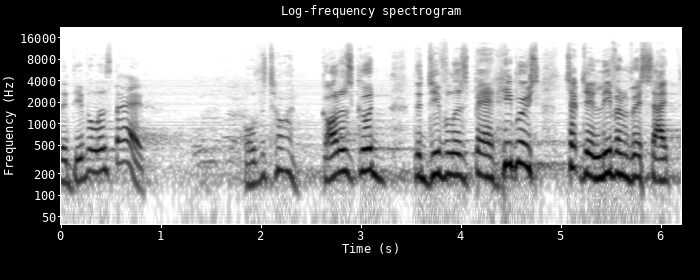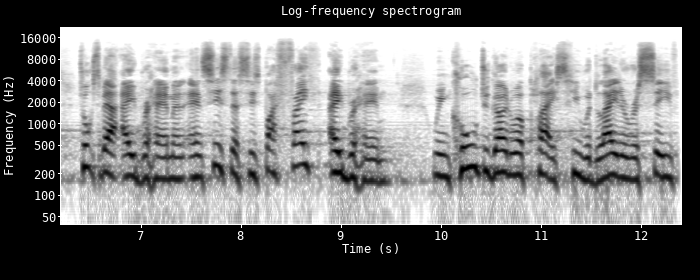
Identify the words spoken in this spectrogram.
The devil is bad all the time. God is good, the devil is bad. Hebrews chapter 11, verse 8 talks about Abraham and, and says this says, By faith, Abraham, when called to go to a place he would later receive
